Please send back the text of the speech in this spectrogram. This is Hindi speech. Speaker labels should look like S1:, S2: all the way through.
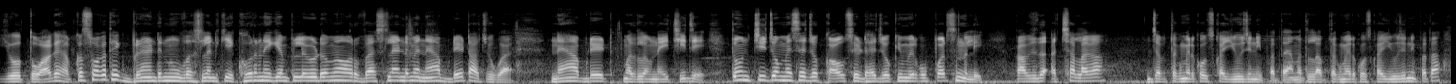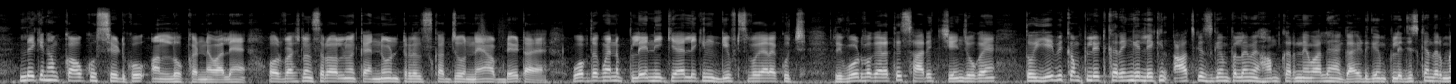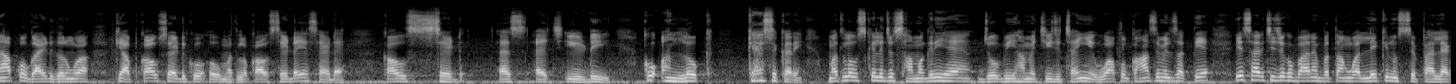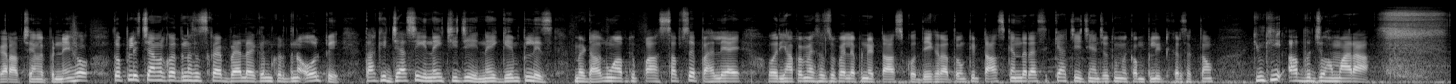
S1: यो तो आ गए। आपका स्वागत है एक ब्रांड न्यू वेस्टलैंड की एक और नई गेम प्ले वीडियो में और वेस्टलैंड में नया अपडेट आ चुका है। नया अपडेट मतलब नई चीज़ें। तो उन चीज़ों में से जो काउसिड है, जो कि मेरे को पर्सनली काफ़ी ज़्यादा अच्छा लगा जब तक मेरे को उसका यूज़ नहीं पता है मतलब अब तक मेरे को उसका यूज़ नहीं पता, लेकिन हम काउ को सिड को अनलॉक करने वाले हैं। और वेस्टर्न सर्वाइवल में कैनोन ट्रेल्स का जो नया अपडेट आया है, वो अब तक मैंने प्ले नहीं किया है, लेकिन गिफ्ट्स वगैरह कुछ रिवॉर्ड वगैरह थे, सारे चेंज हो गए हैं। तो ये भी कंप्लीट करेंगे, लेकिन आज के इस गेम प्ले में हम करने वाले हैं गाइड गेम प्ले जिसके अंदर मैं आपको गाइड करूँगा कि आप काउ सेड को, ओ मतलब काउ सेड है या सेड है? Cow shed S H E D को अनलॉक कैसे करें? मतलब उसके लिए जो सामग्री है, जो भी हमें चीज़ें चाहिए, वो आपको कहाँ से मिल सकती है? ये सारी चीज़ों के बारे में बताऊँगा, लेकिन उससे पहले अगर आप चैनल पर नए हो तो प्लीज़ चैनल को देना सब्सक्राइब, बेल आइकन कर देना ऑल पे, ताकि जैसे ही नई चीज़ें, नई गेम प्लेज मैं डालूँ, आपके पास सबसे पहले आए। और यहाँ पर मैं सबसे पहले अपने टास्क को देख रहा हूँ कि टास्क के अंदर ऐसी क्या चीज़ें हैं जो कि मैं कंप्लीट कर सकता हूँ। क्योंकि अब जो हमारा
